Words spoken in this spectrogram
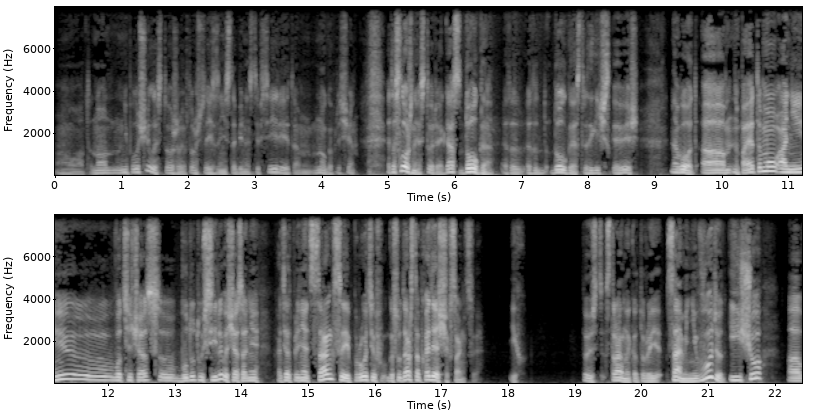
вот. Но не получилось тоже, в том числе из-за нестабильности в Сирии, там много причин. Это сложная история. Газ долго, это, это долгая стратегическая вещь. Вот. А, поэтому они э, вот сейчас будут усиливать, сейчас они хотят принять санкции против государств, обходящих санкции их. То есть страны, которые сами не вводят, и еще а,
